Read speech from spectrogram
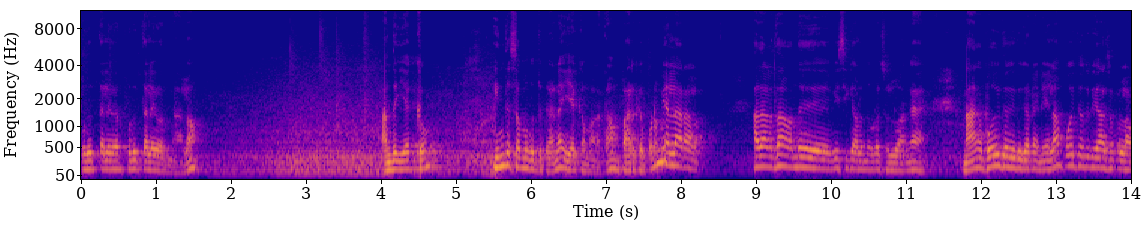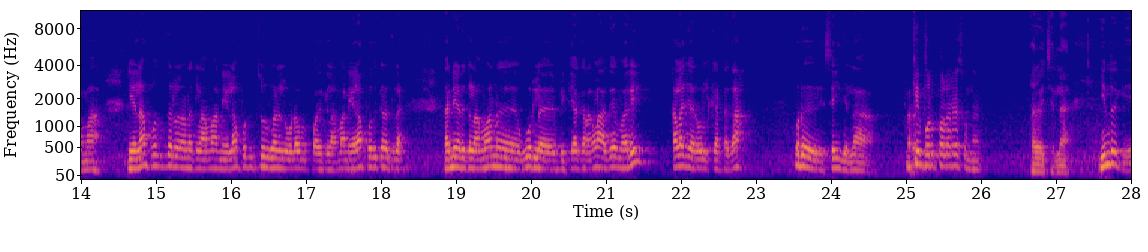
புதுத்தலைவர் புதுத்தலைவர்னாலும் அந்த இயக்கம் இந்த சமூகத்துக்கான இயக்கமாக தான் பார்க்கப்படும் எல்லாராலும். அதனால தான் வந்து விசிகாவில் வந்து கூட சொல்லுவாங்க நாங்கள் பொது தொகுதி நீ எல்லாம் பொது தொகுதிக்கு ஆசைப்படலாமா? நீ எல்லாம் பொதுத்தரில் நடக்கலாமா? நீ எல்லாம் பொது சூழ்நிலையில் உடம்பு பதிக்கலாமா? நீ எல்லாம் பொதுக்கிணத்துல தண்ணி எடுக்கலாமான்னு ஊரில் இப்படி கேட்குறாங்களோ அதே மாதிரி கலைஞர் அவர்கள் கேட்டதா ஒரு செய்தியெல்லாம் முக்கிய பொறுப்பாளரே சொன்னார். தெரிவிச்சில்ல இன்றைக்கு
